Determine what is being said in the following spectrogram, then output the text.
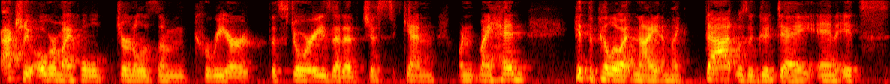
actually over my whole journalism career, the stories that have just again when my head hit the pillow at night. I'm like, that was a good day. And it's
